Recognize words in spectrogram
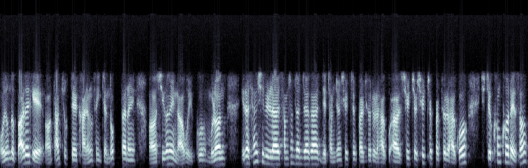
어느 정도 빠르게 어, 단축될 가능성이 좀 높다는 어, 시그널이 나오고 있고 물론 1월 30일 날 삼성전자가 이제 잠정 실적 발표를 하고 아 실적 실적 발표를 하고 실적 콩컬에서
